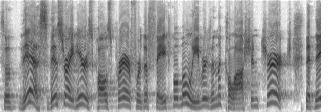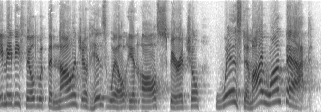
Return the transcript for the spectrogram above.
So, this, this right here is Paul's prayer for the faithful believers in the Colossian church, that they may be filled with the knowledge of his will in all spiritual wisdom. I want that.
